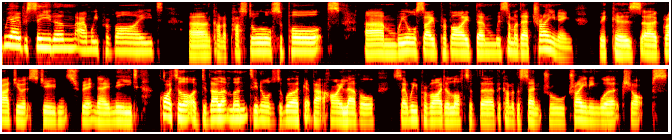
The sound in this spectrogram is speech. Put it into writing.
we oversee them and we provide uh, kind of pastoral support um, we also provide them with some of their training because uh, graduate students you know, need quite a lot of development in order to work at that high level. So we provide a lot of the, the kind of the central training workshops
